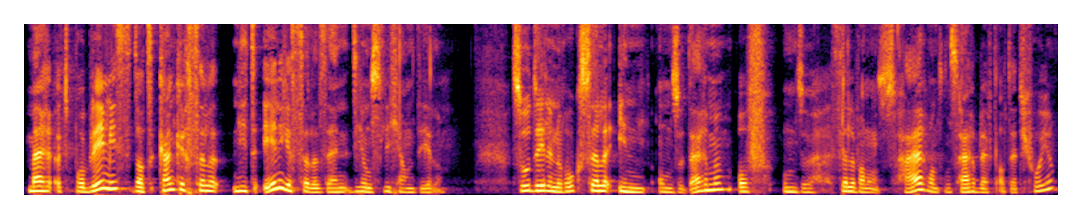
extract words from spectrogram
Maar het probleem is dat kankercellen niet de enige cellen zijn die ons lichaam delen. Zo delen er ook cellen in onze darmen of onze cellen van ons haar, want ons haar blijft altijd groeien.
